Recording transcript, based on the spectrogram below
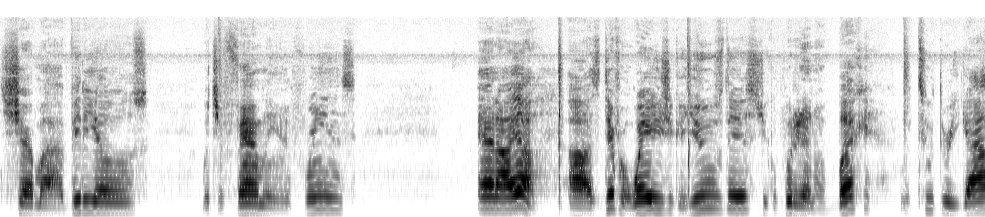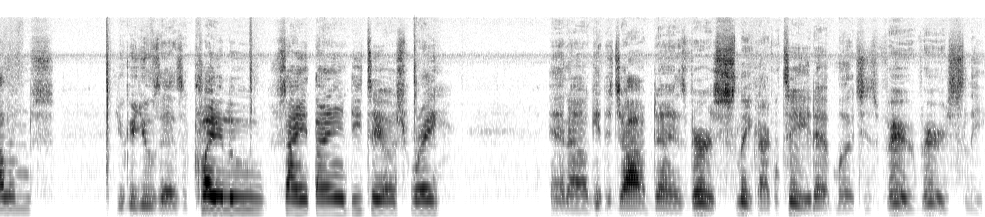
Share my videos with your family and friends. And uh, yeah, uh, different ways you can use this. You can put it in a bucket with two, three gallons. You can use it as a clay lube, same thing, detail spray, and uh, get the job done. It's very slick, I can tell you that much. It's very, very slick.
